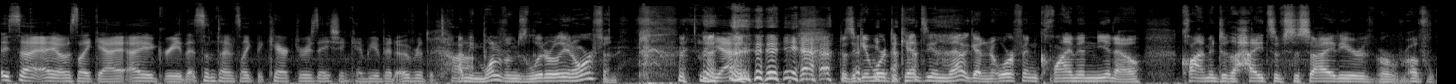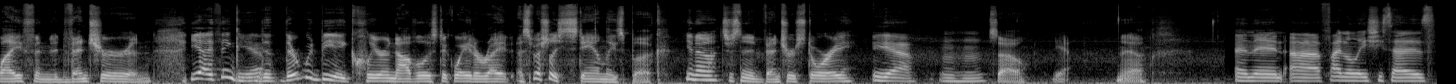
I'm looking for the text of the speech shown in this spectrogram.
it's uh, I was like, yeah, I, I agree that sometimes like the characterization can be a bit over the top. I mean, one of them is literally an orphan. yeah, yeah, Does it get more Dickensian than that? We got an orphan climbing, you know, climbing to the heights of society or, or of life and adventure, and yeah, I think Yeah. that there would be a clear novelistic way to write, especially Stanley's book. You know, it's just an adventure story. yeah. Mm-hmm. So Yeah. yeah, And then uh, finally, she says.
